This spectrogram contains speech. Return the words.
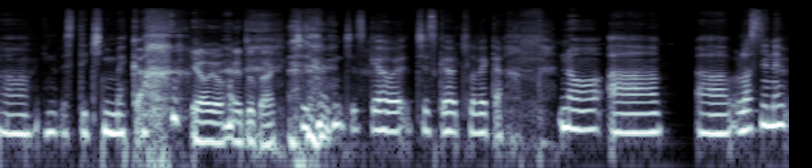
uh, investiční meka. jo, jo, je to tak. českého, českého člověka. No a a vlastně ne,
